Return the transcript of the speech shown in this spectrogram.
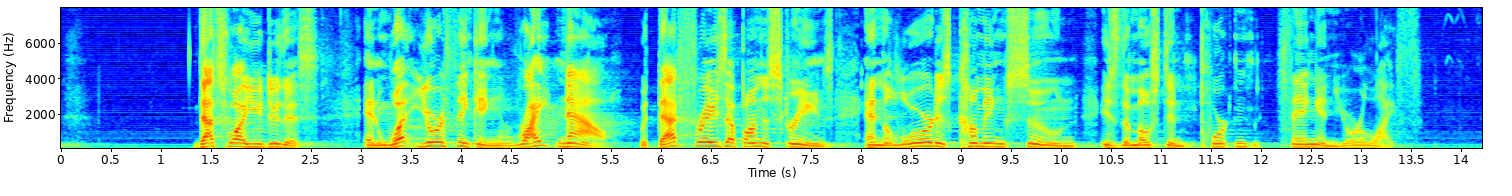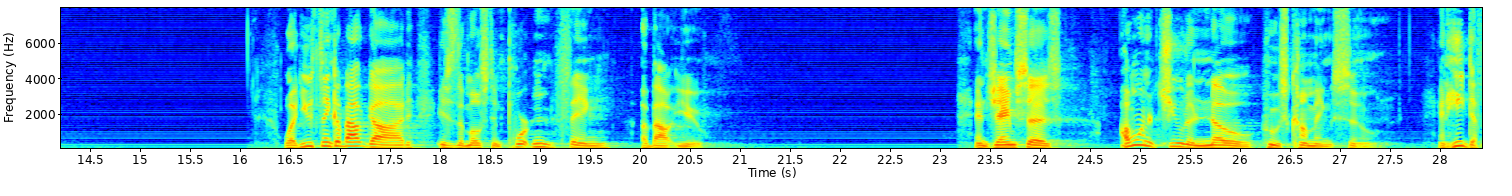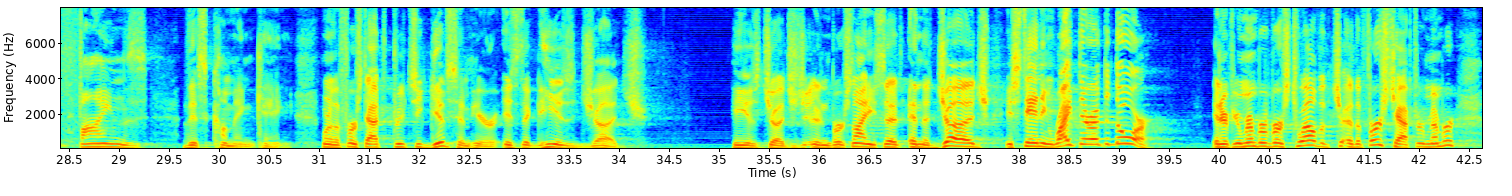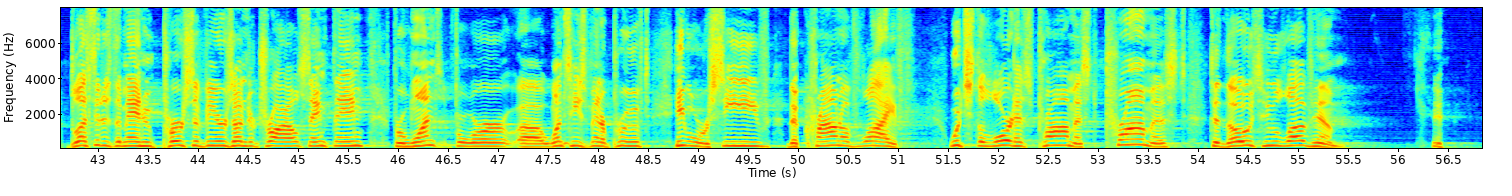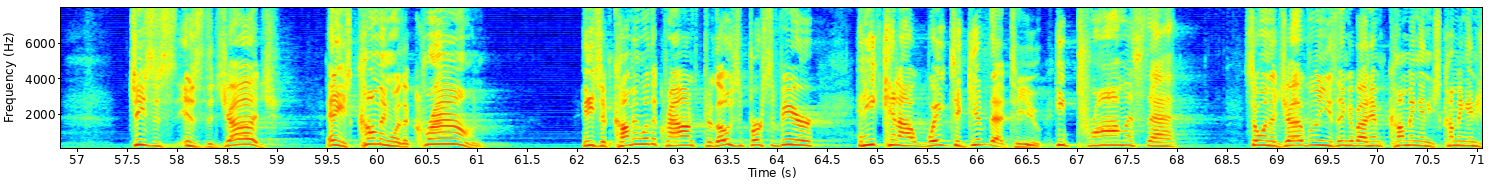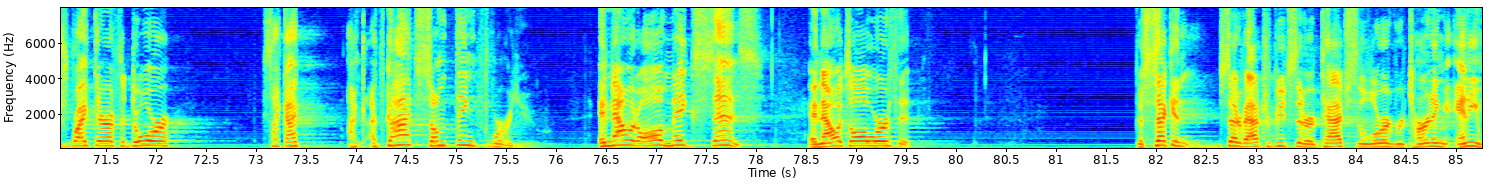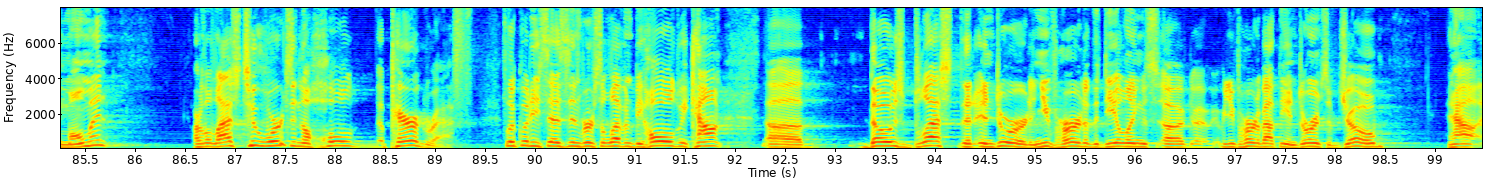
That's why you do this. And what you're thinking right now, with that phrase up on the screens, and the Lord is coming soon, is the most important thing in your life. What you think about God is the most important thing about you. And James says, I want you to know who's coming soon. And he defines this coming king. One of the first attributes he gives him here is that he is judge. He is judge. In verse 9, he says, And the judge is standing right there at the door. And if you remember verse 12 of ch- the first chapter, remember, blessed is the man who perseveres under trial. Same thing. For once, for uh, once he's been approved, he will receive the crown of life, which the Lord has promised, promised to those who love him. Jesus is the judge, and he's coming with a crown. And he's coming with a crown to those who persevere, and he cannot wait to give that to you. He promised that. So when the judge, when you think about him coming and he's coming and he's right there at the door, it's like, I, I, I've got something for you. And now it all makes sense. And now it's all worth it. The second set of attributes that are attached to the Lord returning any moment are the last two words in the whole paragraph. Look what he says in verse 11 Behold, we count uh, those blessed that endured. And you've heard of the dealings, uh, you've heard about the endurance of Job and, how,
